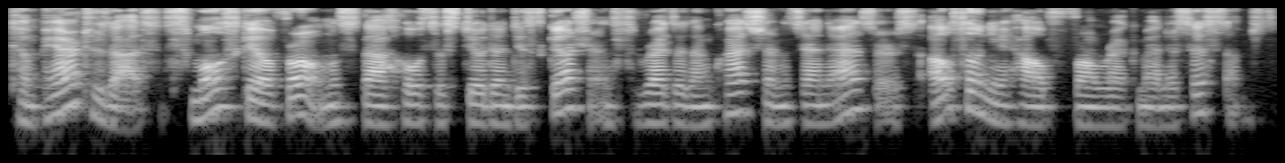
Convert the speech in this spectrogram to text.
Compared to that, small-scale forums that host student discussions rather than questions and answers also need help from recommender systems,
